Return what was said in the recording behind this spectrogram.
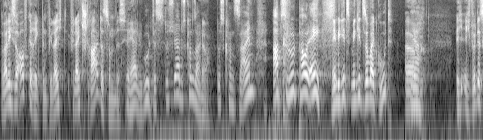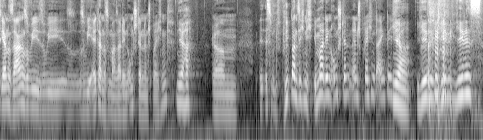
Weil ich so aufgeregt bin. Vielleicht, vielleicht strahlt es so ein bisschen. Ja, gut, das, das, ja, das kann sein. Ja. Das kann sein. Absolut, Paul. Ey, Nee, mir geht's, mir geht's soweit gut. Ähm, Ja. Ich, ich würde jetzt gerne sagen, so wie, so, wie, so wie Eltern das immer sagen, den Umständen entsprechend. ja, Ähm, es, fühlt man sich nicht immer den Umständen entsprechend eigentlich? ja, jede, jede, jedes,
